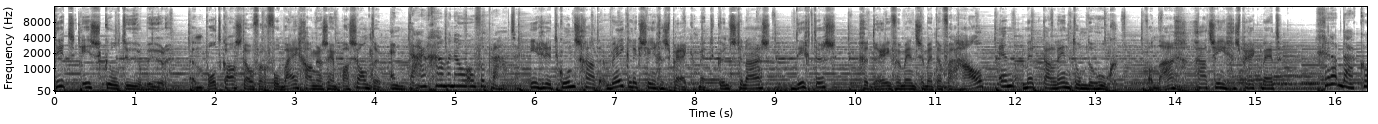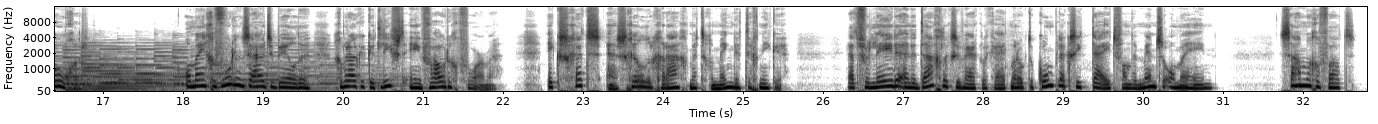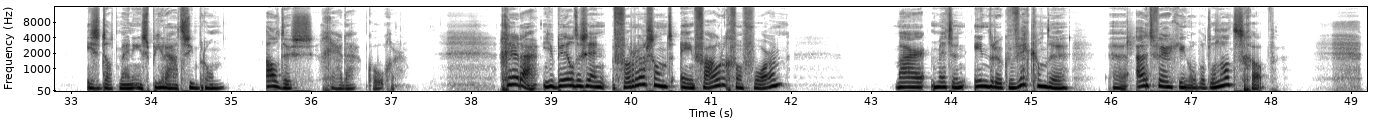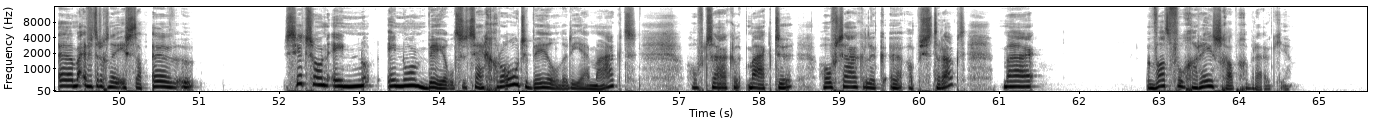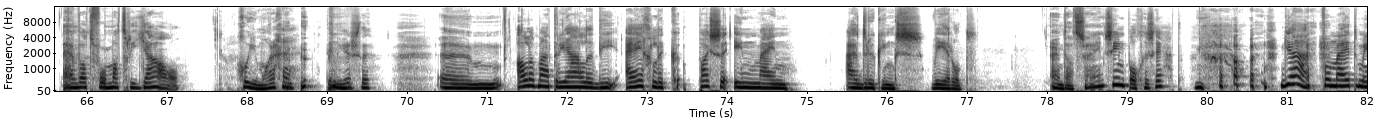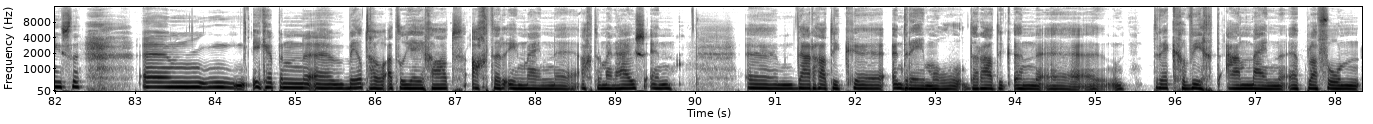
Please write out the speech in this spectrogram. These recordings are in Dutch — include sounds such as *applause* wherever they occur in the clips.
Dit is Cultuurburen, een podcast over voorbijgangers en passanten. En daar gaan we nou over praten. Ingrid Koens gaat wekelijks in gesprek met kunstenaars, dichters, gedreven mensen met een verhaal en met talent om de hoek. Vandaag gaat ze in gesprek met Gerda Koger. Om mijn gevoelens uit te beelden gebruik ik het liefst eenvoudige vormen. Ik schets en schilder graag met gemengde technieken. Het verleden en de dagelijkse werkelijkheid, maar ook de complexiteit van de mensen om me heen. Samengevat is dat mijn inspiratiebron. Aldus Gerda Koger. Gerda, je beelden zijn verrassend eenvoudig van vorm, maar met een indrukwekkende uh, uitwerking op het landschap. Uh, maar even terug naar de eerste stap. Uh, zit zo'n enorm, enorm beeld. Het zijn grote beelden die jij maakt. Hoofdzakelijk, maakte, hoofdzakelijk uh, abstract. Maar wat voor gereedschap gebruik je? En wat voor materiaal? Goedemorgen, ten *clears throat* eerste. Um, alle materialen die eigenlijk passen in mijn uitdrukkingswereld. En dat zijn? Simpel gezegd. *laughs* ja, voor mij tenminste. Um, ik heb een uh, beeldhouwatelier gehad achter, in mijn, uh, achter mijn huis. En um, daar had ik uh, een dremel, daar had ik een trekgewicht aan mijn plafond.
